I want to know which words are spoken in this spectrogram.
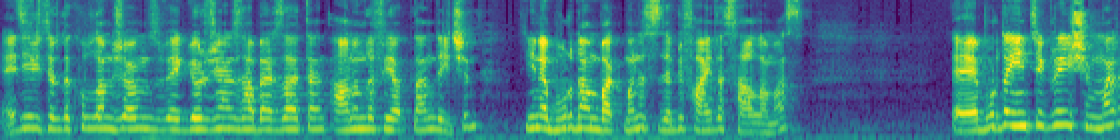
E, Twitter'da kullanacağınız ve göreceğiniz haber zaten anında fiyatlandığı için yine buradan bakmanız size bir fayda sağlamaz. E, burada integration var.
